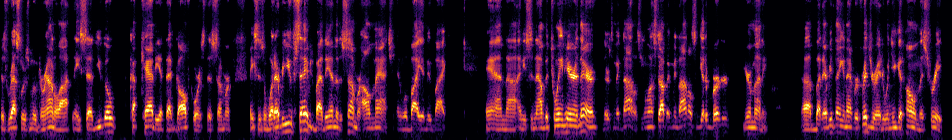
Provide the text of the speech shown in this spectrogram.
because wrestlers moved around a lot." And he said, "You go caddy at that golf course this summer." He says, "And whatever you've saved by the end of the summer, I'll match, and we'll buy you a new bike." And uh, and he said, "Now between here and there, there's a McDonald's. You want to stop at McDonald's and get a burger? Your money." Uh, but everything in that refrigerator when you get home is free.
